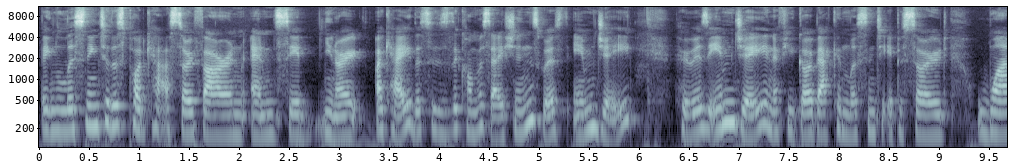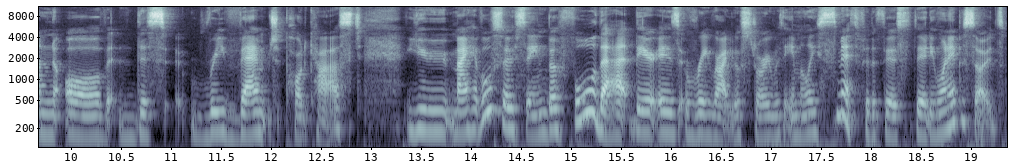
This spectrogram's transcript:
been listening to this podcast so far and, and said, you know, okay, this is the conversations with MG who is MG. And if you go back and listen to episode one of this revamped podcast, you may have also seen before that there is Rewrite Your Story with Emily Smith for the first 31 episodes.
